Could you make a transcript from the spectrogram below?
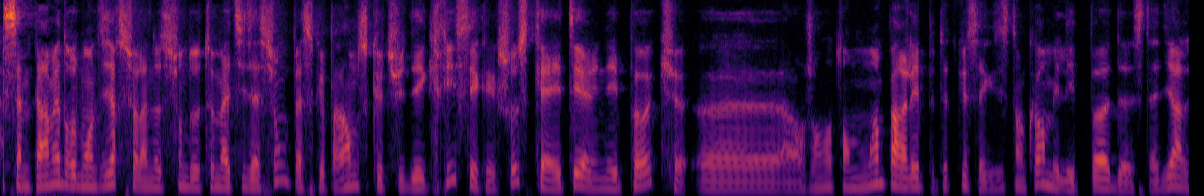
Ça me permet de rebondir sur la notion d'automatisation parce que, par exemple, ce que tu décris, c'est quelque chose qui a été à une époque, euh, alors j'en entends moins parler, peut-être que ça existe encore, mais les pods, c'est-à-dire mmh.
